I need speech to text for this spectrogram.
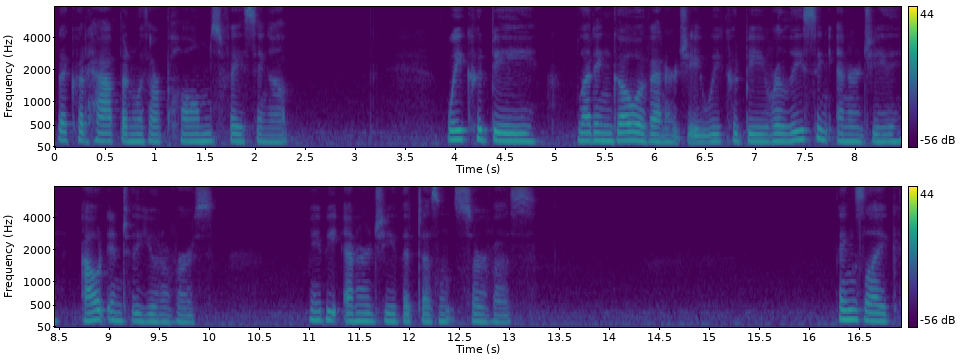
that could happen with our palms facing up. We could be letting go of energy, we could be releasing energy out into the universe, maybe energy that doesn't serve us. Things like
